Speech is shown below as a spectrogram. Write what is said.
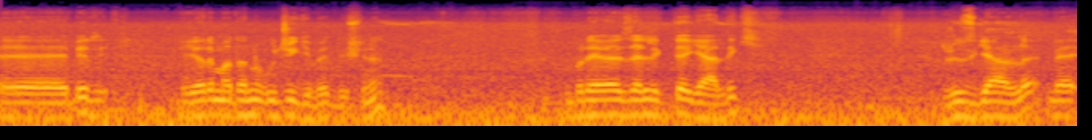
Ee, bir yarımadanın ucu gibi düşünün. Buraya özellikle geldik. Rüzgarlı ve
